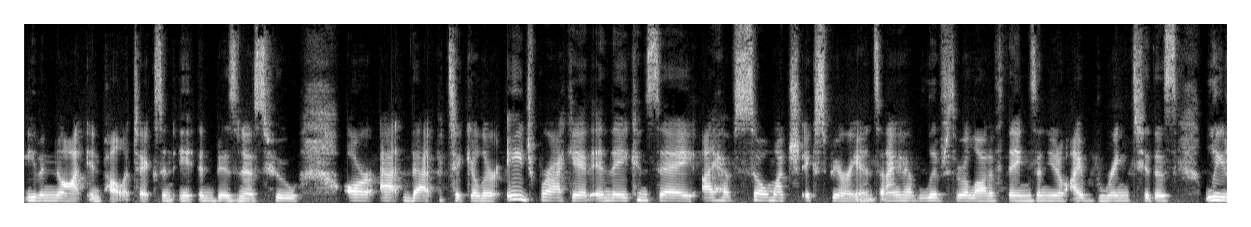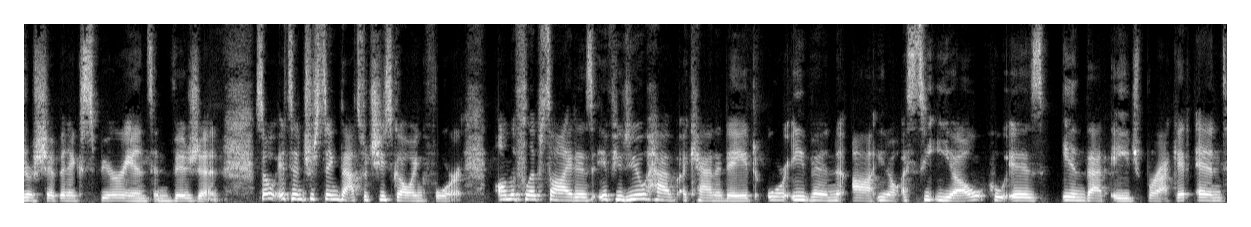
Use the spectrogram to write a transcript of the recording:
even not in politics and in business, who are at that particular age bracket and they can say, I have so much experience and I have lived through a lot of things. And, you know, I bring to this leadership and experience and vision. So it's interesting. That's what she's going for. On the flip side is if you do have a candidate or even, uh, you know, a CEO who is in that age bracket and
